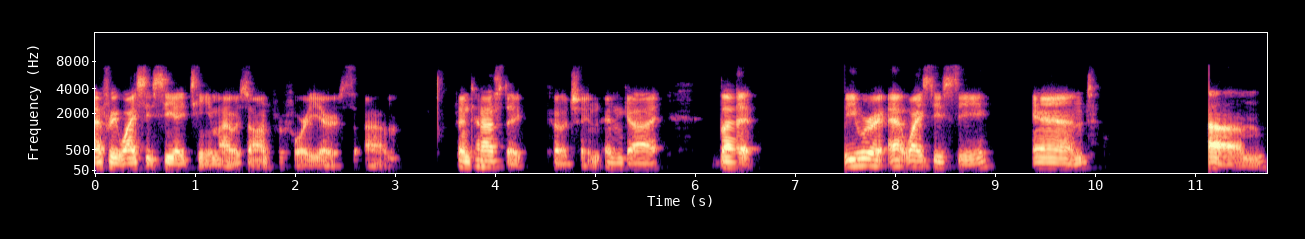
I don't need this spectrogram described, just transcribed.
every YCCA team I was on for four years. Um, fantastic coach and, and guy. But we were at YCC and Um,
